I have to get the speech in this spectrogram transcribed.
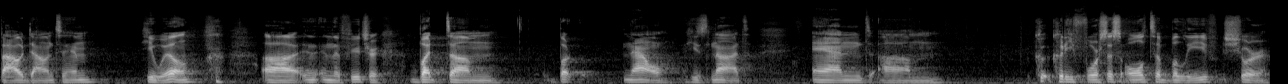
bow down to him? He will uh, in, in the future. But, um, but now he's not. And um, could, could he force us all to believe? Sure.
